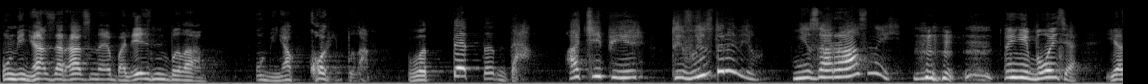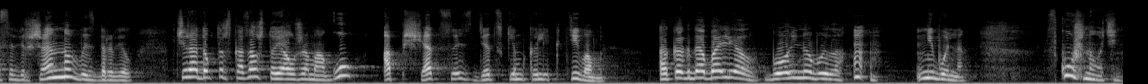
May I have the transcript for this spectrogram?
У меня заразная болезнь была. У меня корь была. Вот это да! А теперь ты выздоровел? Не заразный? Ты не бойся, я совершенно выздоровел. Вчера доктор сказал, что я уже могу общаться с детским коллективом. А когда болел, больно было? М-м, Не больно. Скучно очень.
